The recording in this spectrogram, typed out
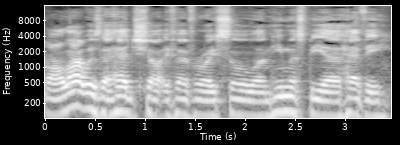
Oh, that was a headshot if ever I saw one. He must be a heavy.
